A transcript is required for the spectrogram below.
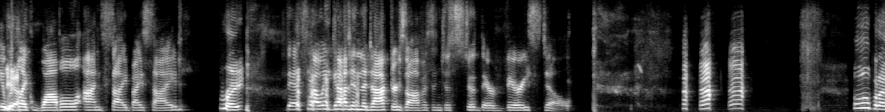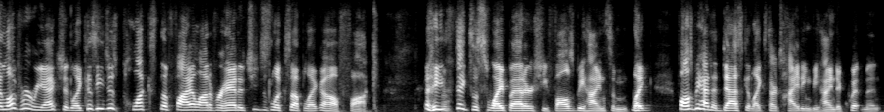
it would Yeah. like wobble on side by side. right. That's how he got in the doctor's office and just stood there very still. oh, but I love her reaction, like, because he just plucks the file out of her hand and she just looks up, like, oh, fuck. He takes a swipe at her. She falls behind some, like, falls behind a desk and, like, starts hiding behind equipment.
